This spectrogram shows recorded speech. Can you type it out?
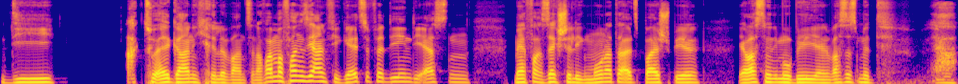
die aktuell gar nicht relevant sind. Auf einmal fangen sie an, viel Geld zu verdienen, die ersten mehrfach sechsstelligen Monate als Beispiel. Ja, was mit Immobilien? Was ist mit, ja,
